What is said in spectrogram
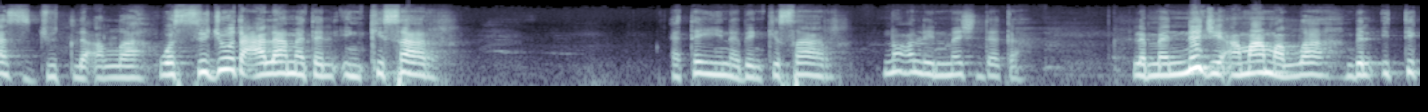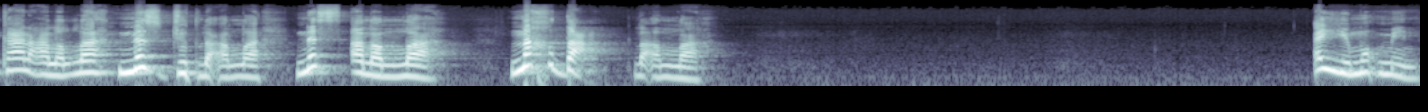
أسجد لله. والسجود علامة الانكسار. أتينا بانكسار. نعلن مجدك. لما نجي أمام الله بالاتكال على الله نسجد لله نسأل الله نخضع لله أي مؤمن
